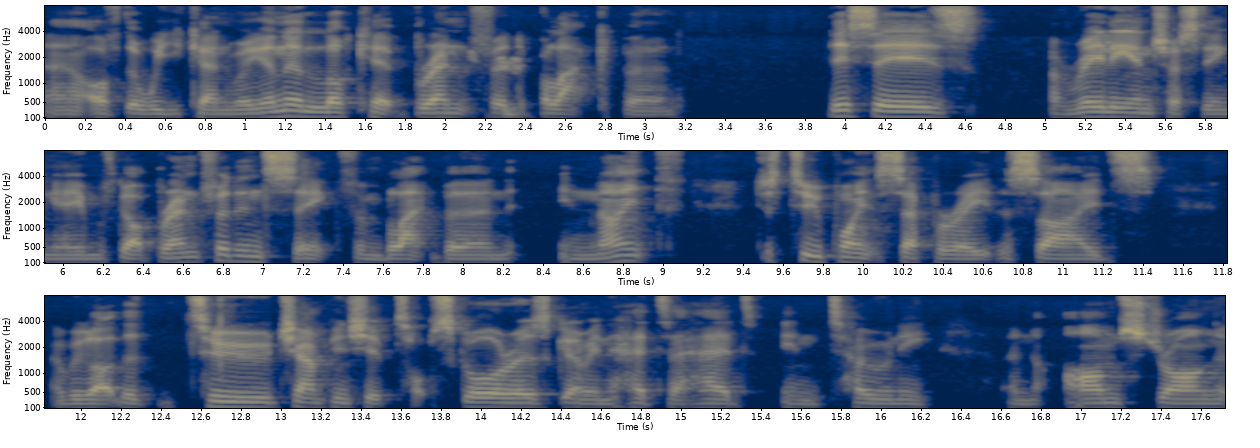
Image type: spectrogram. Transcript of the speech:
uh, of the weekend. We're going to look at Brentford Blackburn. This is a really interesting game. We've got Brentford in sixth and Blackburn in ninth. Just two points separate the sides. And we've got the two championship top scorers going head to head in Toney and Armstrong.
